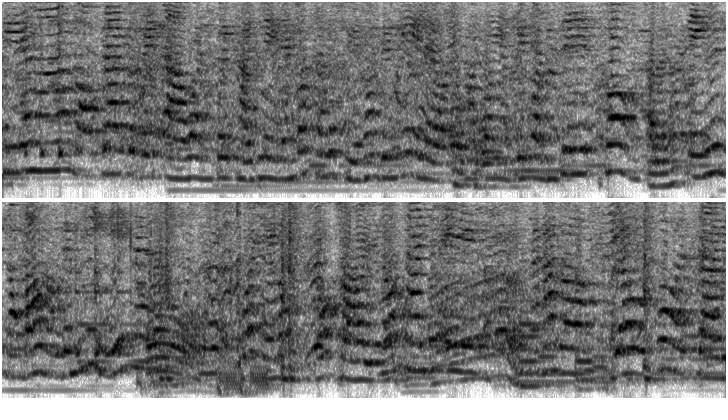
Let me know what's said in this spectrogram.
ันนี้นะคะน้องจ้าจะเป็นอาวันเปิดขายเพลงนั้นก็ทำเสียงน้องเจนนี่แล้วนะคะก็ยังเป็นวันพิเศษของอะไรฮะเองเล่นน้องเบ้าน้องเจนนี่เองนะว่าไงน้องน้องชายน้องชายฉันเองนะคะก็เดี๋ยวก็จะเว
